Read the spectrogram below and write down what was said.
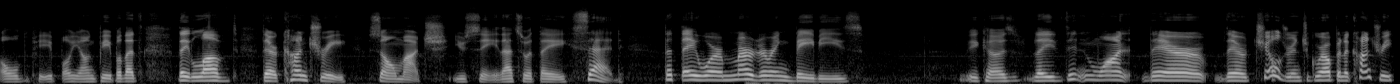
Old people, young people. That's they loved their country so much. You see, that's what they said that they were murdering babies because they didn't want their their children to grow up in a country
